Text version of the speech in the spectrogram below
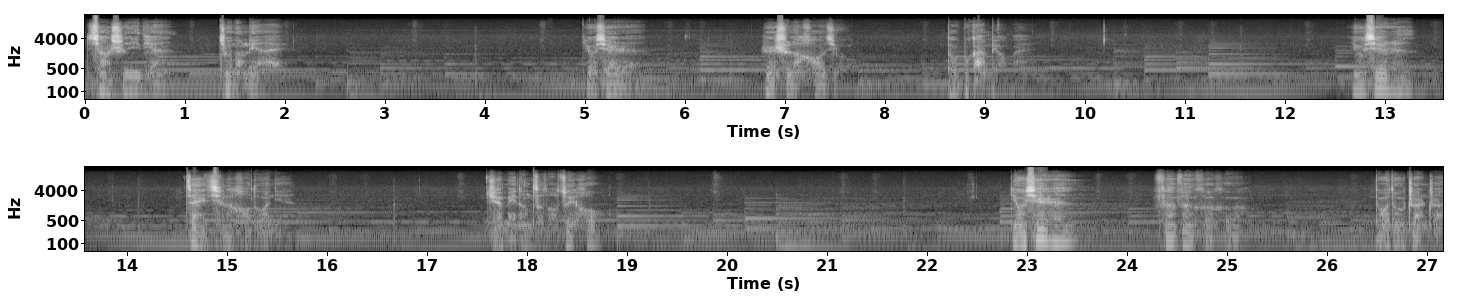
相识一天就能恋爱，有些人认识了好久都不敢表白。有些人在一起了好多年，却没能走到最后；有些人分分合合，兜兜转转，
